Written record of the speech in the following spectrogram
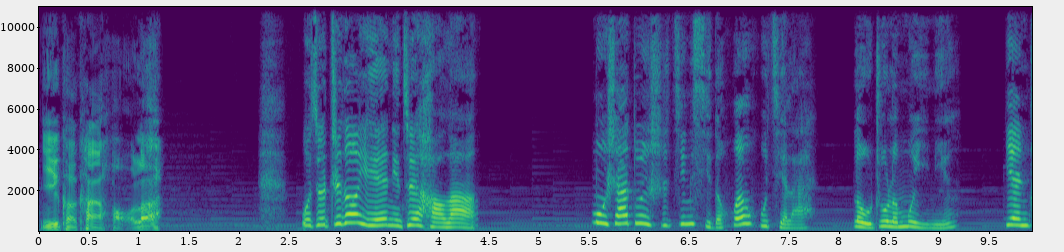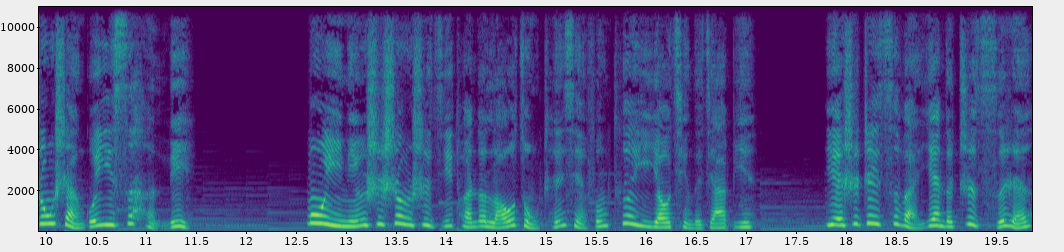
你可看好了。我就知道爷爷你最好了。穆莎顿时惊喜的欢呼起来，搂住了穆以宁，眼中闪过一丝狠厉。穆以宁是盛世集团的老总陈显峰特意邀请的嘉宾。也是这次晚宴的致辞人。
